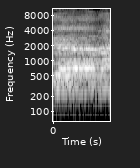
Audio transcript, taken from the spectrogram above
together.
